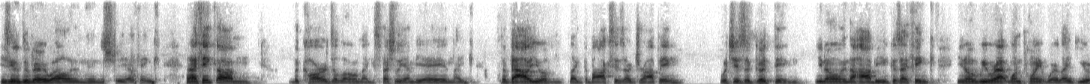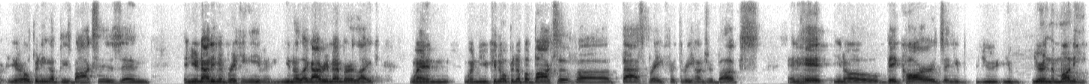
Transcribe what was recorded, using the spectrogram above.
he's going to do very well in the industry. I think, and I think um the cards alone, like especially NBA and like the value of like the boxes are dropping, which is a good thing, you know, in the hobby because I think you know we were at one point where like you're you're opening up these boxes and and you're not even breaking even. You know, like I remember like when when you can open up a box of uh fast break for 300 bucks and hit you know big cards and you you you you're in the money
